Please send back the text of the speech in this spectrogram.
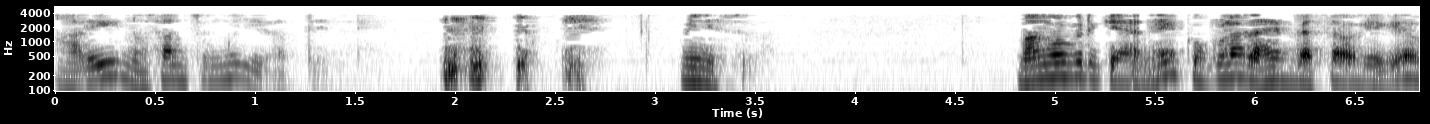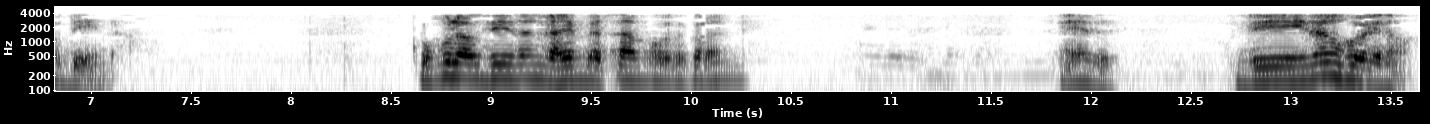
හරි නොසන්සුන්ව ජීවත් වෙන්නේ. මිනිස්සු. මම ඔකට කියන්නේ කුකුලා ගහෙන් බැස්සා වගේ කියලා උදේ ඉඳන්. කුකුලා උදේ ඉඳන් ගහෙන් බැස්සාම මොකද කරන්නේ? නේද? උදේ ඉඳන් හොයනවා.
